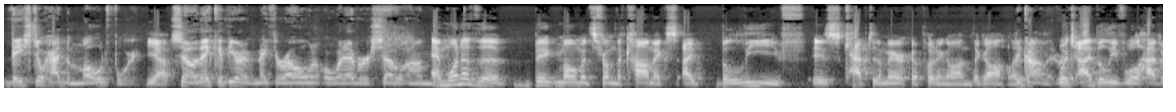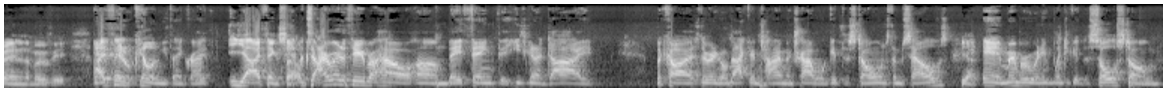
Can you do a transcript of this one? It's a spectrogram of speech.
They still had the mold for it. Yeah. So they could theoretically make their own or whatever. So um, And one of the big moments from the comics, I believe, is Captain America putting on the gauntlet. The gauntlet, right. Which I believe will happen in the movie. I think, it'll kill him. You think, right? yeah, I think so. Because I read a theory about how um, they think that he's going to die because they're going to go back in time and travel and get the stones themselves. Yeah. And remember when he went to get the Soul Stone,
